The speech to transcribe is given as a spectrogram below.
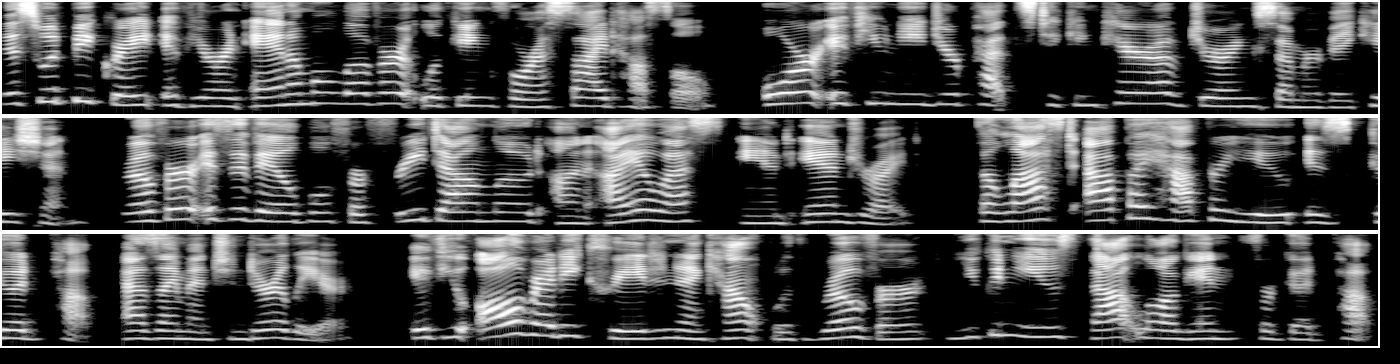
This would be great if you're an animal lover looking for a side hustle, or if you need your pets taken care of during summer vacation. Rover is available for free download on iOS and Android. The last app I have for you is GoodPup, as I mentioned earlier. If you already created an account with Rover, you can use that login for GoodPup.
